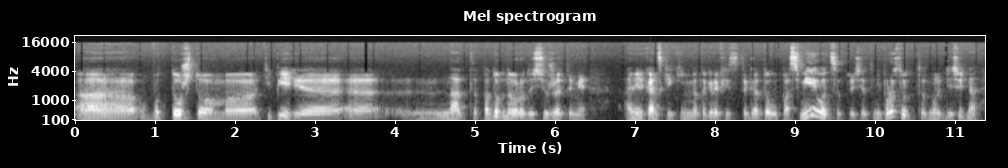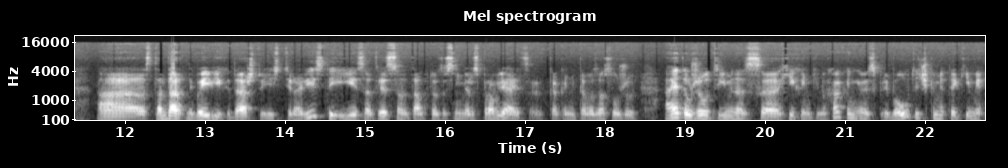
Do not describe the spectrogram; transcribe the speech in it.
вот то, что теперь э, э, над подобного рода сюжетами американские кинематографисты готовы посмеиваться, то есть это не просто вот, ну, действительно а, стандартный боевик, да, что есть террористы и, соответственно, там кто-то с ними расправляется, как они того заслуживают. А это уже вот именно с хихонькими хаконьками, с прибауточками такими.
